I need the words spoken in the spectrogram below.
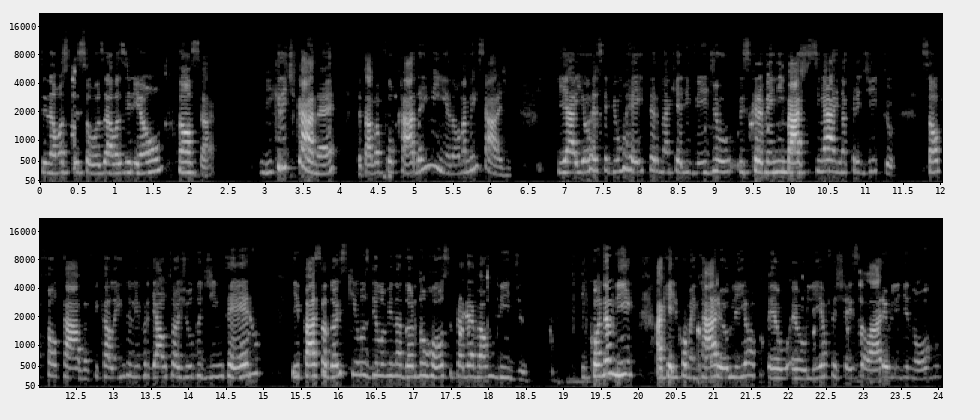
Senão as pessoas elas iriam, nossa, me criticar, né? Eu tava focada em mim, não na mensagem. E aí eu recebi um hater naquele vídeo escrevendo embaixo assim: "Ai, não acredito. Só o que faltava, fica lendo livro de autoajuda o dia inteiro e passa dois quilos de iluminador no rosto para gravar um vídeo". E quando eu li aquele comentário, eu li, eu, eu, eu li, eu fechei o celular, eu li de novo.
